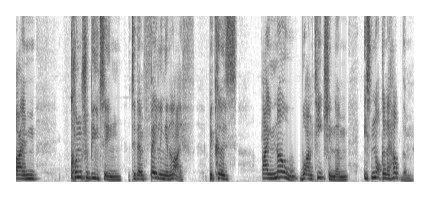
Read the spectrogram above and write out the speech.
I'm contributing to them failing in life because I know what I'm teaching them is not going to help them.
